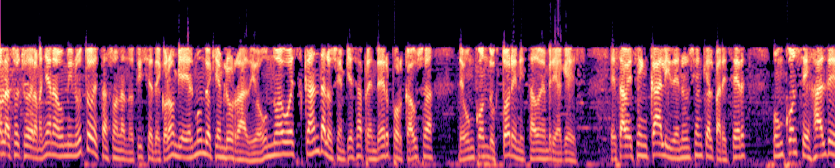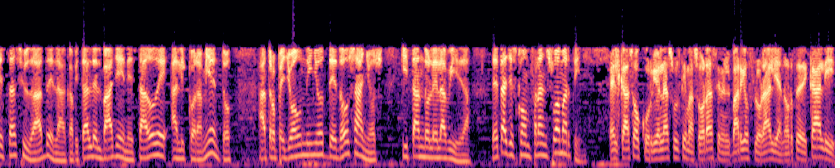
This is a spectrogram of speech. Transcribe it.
Son las 8 de la mañana, un minuto. Estas son las noticias de Colombia y el mundo aquí en Blue Radio. Un nuevo escándalo se empieza a prender por causa de un conductor en estado de embriaguez. Esta vez en Cali denuncian que al parecer un concejal de esta ciudad, de la capital del Valle, en estado de alicoramiento, atropelló a un niño de dos años, quitándole la vida. Detalles con François Martínez. El caso ocurrió en las últimas horas en el barrio Floralia, norte de Cali.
